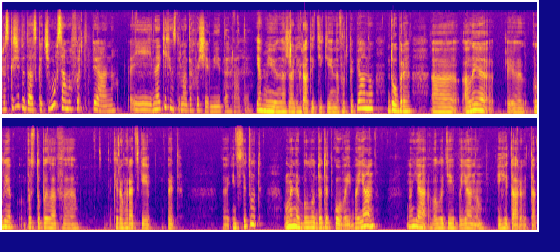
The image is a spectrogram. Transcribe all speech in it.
Розкажіть, будь ласка, чому саме фортепіано? І на яких інструментах ви ще вмієте грати? Я вмію, на жаль, грати тільки на фортепіано добре. Але е, коли я поступила в Кіровоградський педінститут, у мене було додатковий баян. Ну, я володію баяном і гітарою так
